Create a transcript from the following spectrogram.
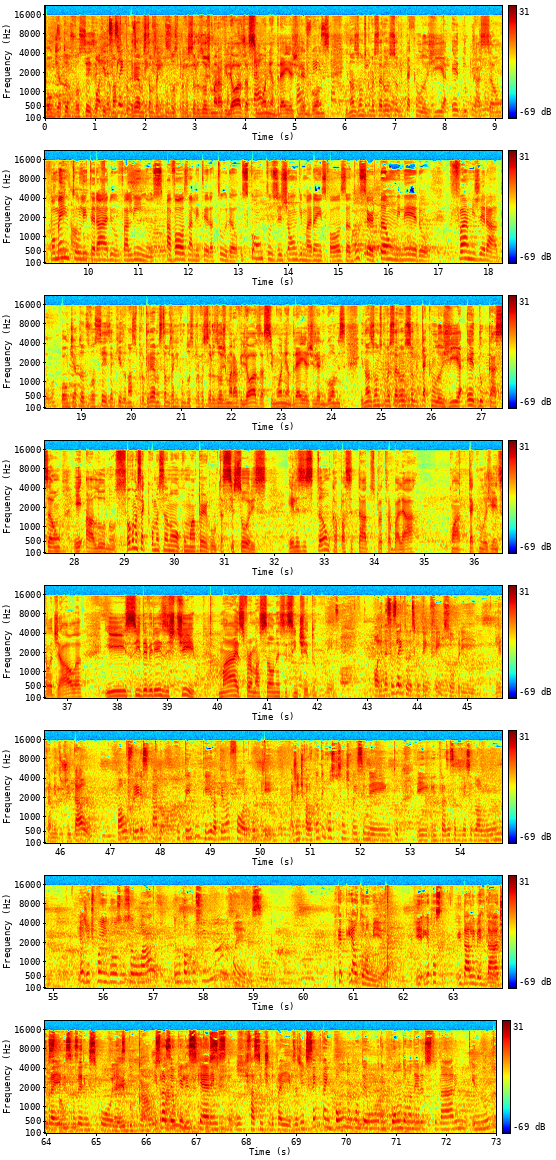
Bom dia a todos vocês aqui Olha, do nosso programa. Estamos aqui com duas professoras hoje maravilhosas, a Simone André e a Giliane Gomes, e nós vamos conversar hoje sobre tecnologia, educação. Momento e literário Valinhos, a voz na literatura, os contos de João Guimarães Rosa, do sertão mineiro, famigerado. Bom dia a todos vocês aqui do nosso programa. Estamos aqui com duas professoras hoje maravilhosas, a Simone André e a Giliane Gomes, e nós vamos conversar hoje sobre tecnologia, educação e alunos. Vou começar aqui começando com uma pergunta. Os professores, eles estão capacitados para trabalhar com a tecnologia em sala de aula e se deveria existir mais formação nesse sentido? Olha, nessas leituras que eu tenho feito sobre letramento digital, Paulo Freire é citado o tempo inteiro, até lá fora. Por quê? A gente fala tanto em construção de conhecimento, em, em trazer essa vivência do aluno, e a gente proíbe o uso do celular e não estamos construindo nada com eles. É e a autonomia? E, e, e dar liberdade para eles fazerem escolhas. É educar E trazer o que eles querem, o que faz sentido para eles. A gente sempre está impondo um conteúdo, impondo a maneira de estudar e, e nunca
